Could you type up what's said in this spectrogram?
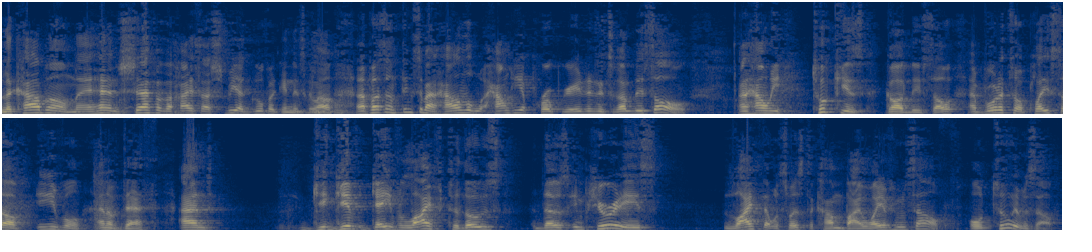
לקבל מהן שפע וחייס להשפיע גוף הכינס גולף and a person thinks about how, the, how he appropriated his godly soul and how he took his godly soul and brought it to a place of evil and of death and give, gave life to those those impurities life that was supposed to come by way of himself or to himself.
